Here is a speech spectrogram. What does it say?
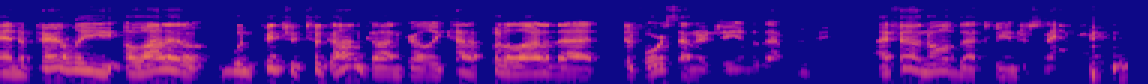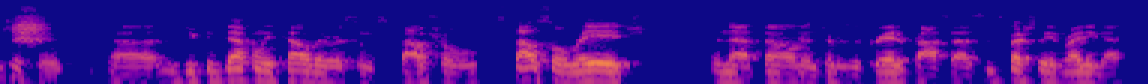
And apparently, a lot of when Fincher took on Gone Girl, he kind of put a lot of that divorce energy into that movie. I found all of that to be interesting. Interesting. Uh, you can definitely tell there was some spousal spousal rage in that film in terms of the creative process, especially in writing it.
